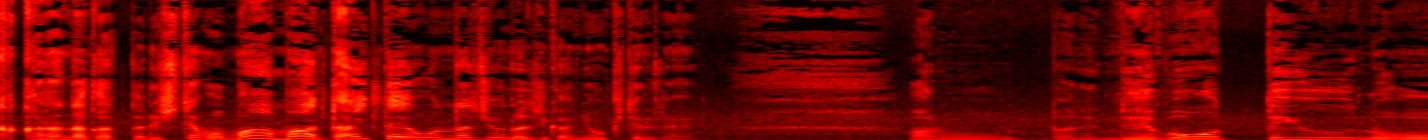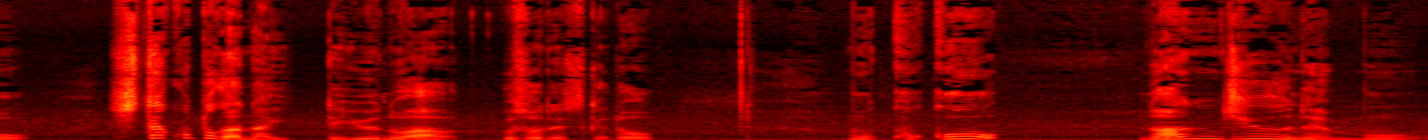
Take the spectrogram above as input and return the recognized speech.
かからなかったりしても、まあまあ大体同じような時間に起きてるじゃない。あの、だね、寝坊っていうのをしたことがないっていうのは嘘ですけど、もうここ何十年も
